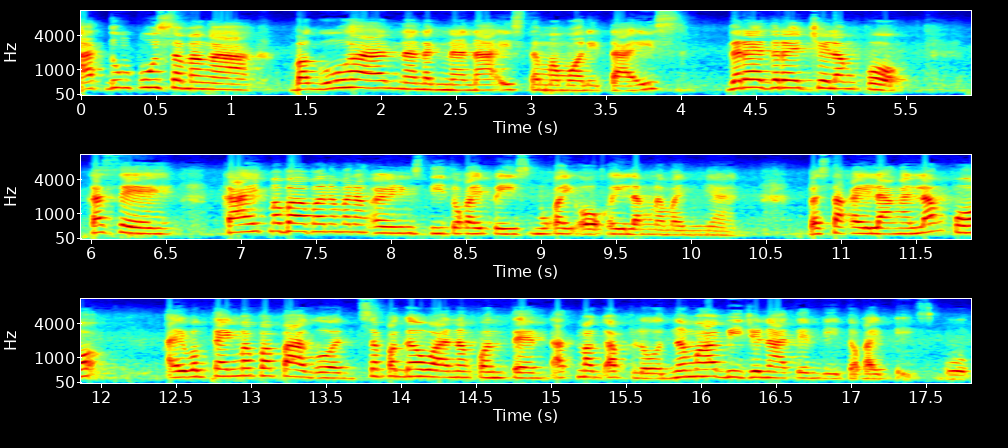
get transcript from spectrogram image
At dun po sa mga baguhan na nagnanais na mamonetize, dire-diretso lang po. Kasi kahit mababa naman ang earnings dito kay Facebook ay okay lang naman yan. Basta kailangan lang po ay huwag tayong mapapagod sa paggawa ng content at mag-upload ng mga video natin dito kay Facebook.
